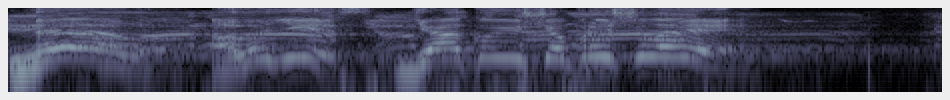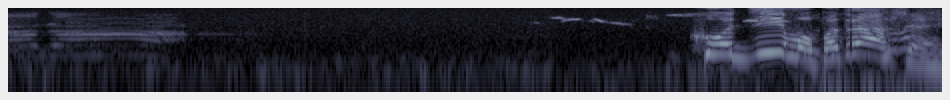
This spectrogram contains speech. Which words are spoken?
Нелло! Алоїс! Дякую, що прийшли! Ходімо, Патраше,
